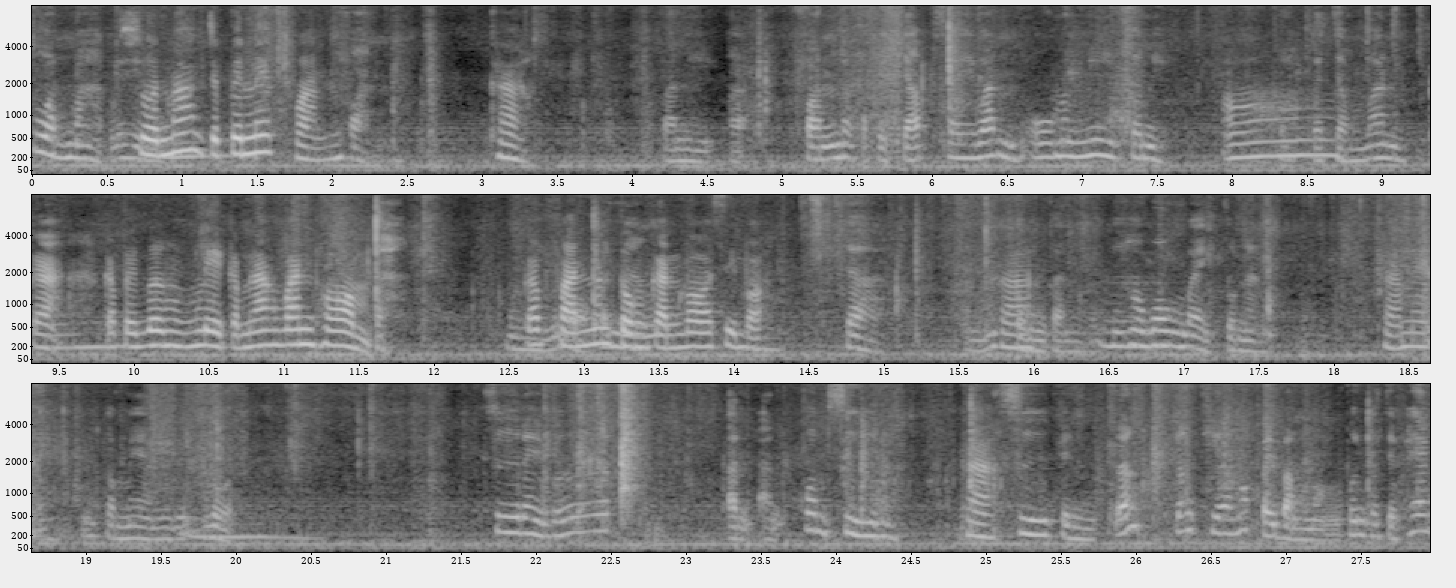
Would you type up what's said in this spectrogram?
ส่วนมากเลยส่วนมากจะเป็นเลขฝันฝันค่ะ ฝันนี่อะฝันแล้วก็ไปจับใส่วัน โอ้มันมีตัวนี้ อ๋อประจำวันกะก็ไปเบิ่งเลขกำลังวันพร้อมกับฝันมันตรงกันบ่สิบ่ จ้ะฝันมันค่ะ ตรงกันก็คือเฮาว่องไว้ตัวนั้นค่ะแม่มันก็แม่นอยู่โลดซื้อได้เบิดอันอันความซื้อนะ ค่ะซื้อเป็นตั้งตั้งเที่ยเฮาไปบางหม่องเพิ่นก็จะแพง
